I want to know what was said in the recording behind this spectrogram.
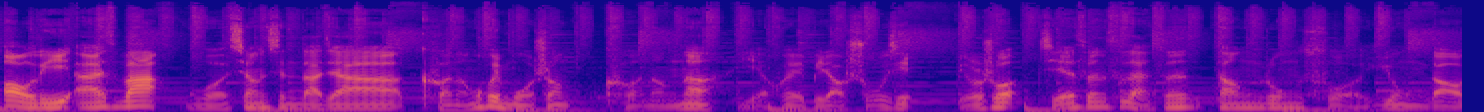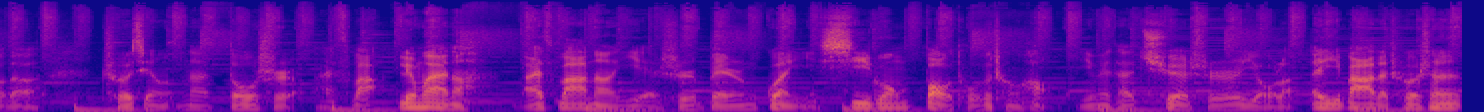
奥迪 S 八，我相信大家可能会陌生，可能呢也会比较熟悉。比如说杰森斯坦森当中所用到的车型，那都是 S 八。另外呢，S 八呢也是被人冠以“西装暴徒”的称号，因为它确实有了 A 八的车身，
